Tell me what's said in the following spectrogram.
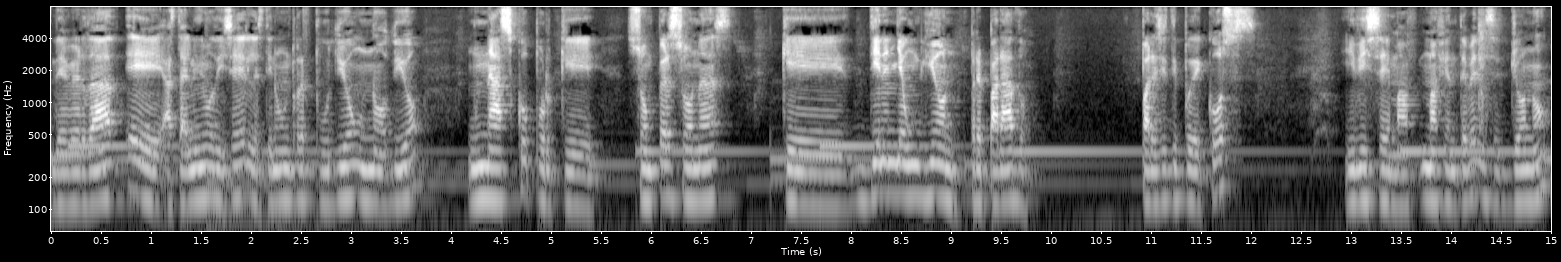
de verdad, eh, hasta él mismo dice, les tiene un repudio, un odio, un asco, porque son personas que tienen ya un guion preparado para ese tipo de cosas. Y dice Mafia TV, dice, yo no.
